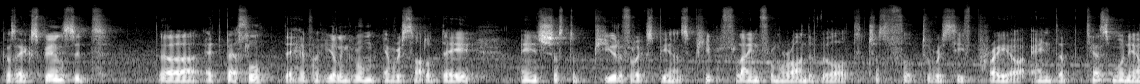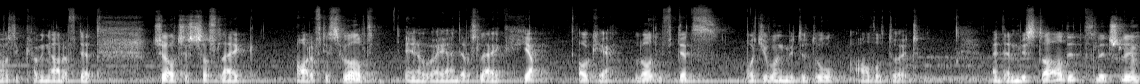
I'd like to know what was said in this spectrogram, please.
because I experienced it uh, at Bethel. They have a healing room every Saturday, and it's just a beautiful experience. People flying from around the world just for, to receive prayer, and the testimony obviously coming out of that church is just like out of this world in a way. And I was like, yeah, okay, Lord, if that's what you want me to do, I will do it. And then we started literally,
